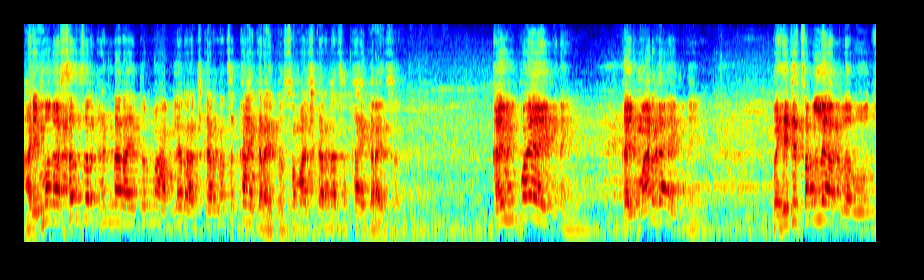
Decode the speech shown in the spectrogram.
आणि मग असंच जर घडणार आहे तर मग आपल्या राजकारणाचं काय करायचं? समाजकारणाचं काय करायचं? काही उपाय आहे की नाही? काही मार्ग आहे की नाही? मग हे जे चाललंय आपलं रोज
